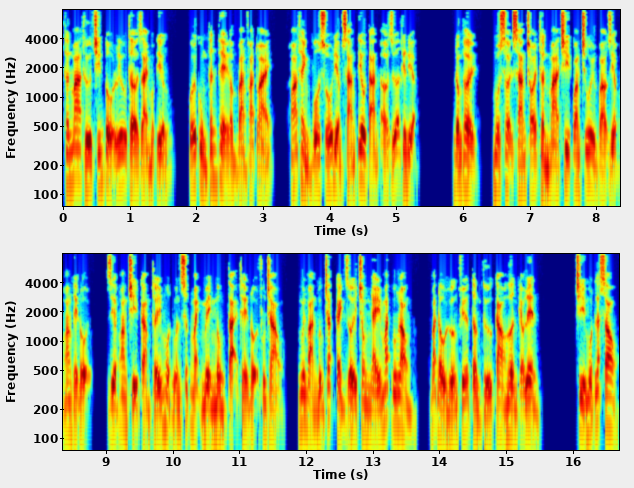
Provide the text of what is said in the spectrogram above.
Thần ma thứ chín tổ lưu thở dài một tiếng, cuối cùng thân thể ẩm vàng pha thoái, hóa thành vô số điểm sáng tiêu tán ở giữa thiên địa. Đồng thời một sợi sáng chói thần ma chi quang chui vào diệp hoang thể nội, diệp hoang chỉ cảm thấy một nguồn sức mạnh mênh mông tại thể nội phun trào, nguyên bản vững chắc cảnh giới trong nháy mắt buông lỏng, bắt đầu hướng phía tầng thứ cao hơn kéo lên. Chỉ một lát sau,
